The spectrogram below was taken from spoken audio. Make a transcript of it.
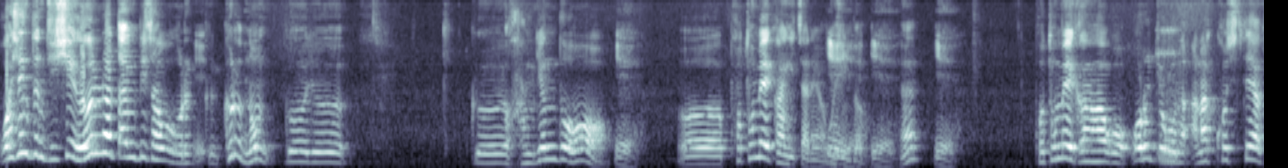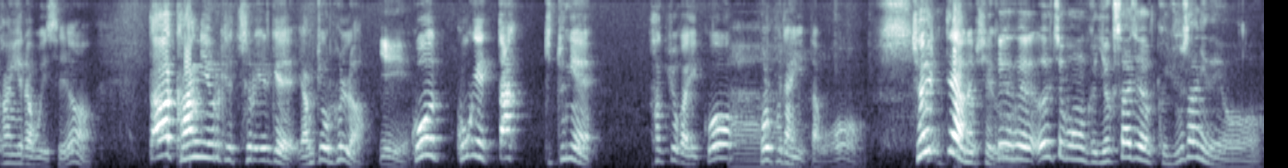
워싱턴 D.C. 에 얼마나 땅이 비싸고 그런 그, 그런 논그저그 그 환경도 예. 어 포토맥 강 있잖아요. 예, 워싱턴. 예, 예? 예. 포토맥 강하고 오른쪽은 아나코스티아 강이라고 있어요. 딱 강이 이렇게 서로 이렇게 양쪽으로 흘러. 예. 예. 그 거기에 딱 기퉁에 학교가 있고 아. 골프장이 있다고. 절대 안 없어요. 그, 그거. 그 어찌 보면 그 역사적 그 유산이네요.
